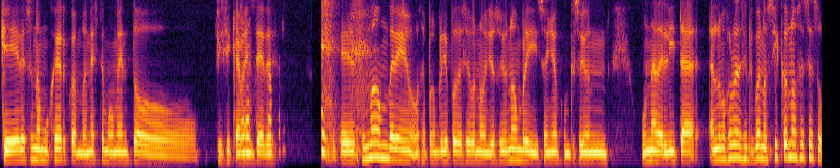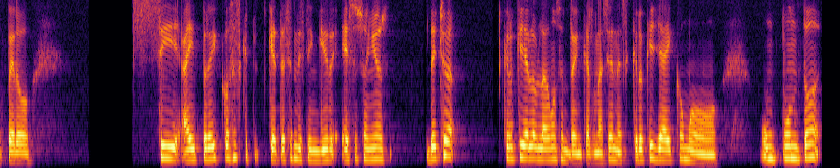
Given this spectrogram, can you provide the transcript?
que eres una mujer cuando en este momento físicamente eres, eres un hombre, o sea, por ejemplo, yo puedo decir, bueno, yo soy un hombre y sueño con que soy un, una delita, a lo mejor van a decir, bueno, sí conoces eso, pero sí, hay, pero hay cosas que te, que te hacen distinguir esos sueños. De hecho, creo que ya lo hablábamos en reencarnaciones, creo que ya hay como un punto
